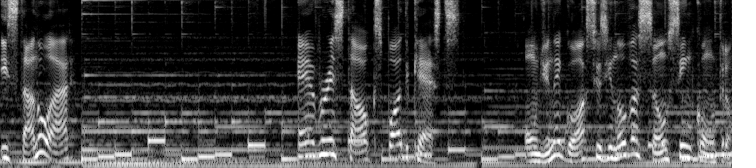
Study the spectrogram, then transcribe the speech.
Está no ar. Everest Talks Podcasts onde negócios e inovação se encontram.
